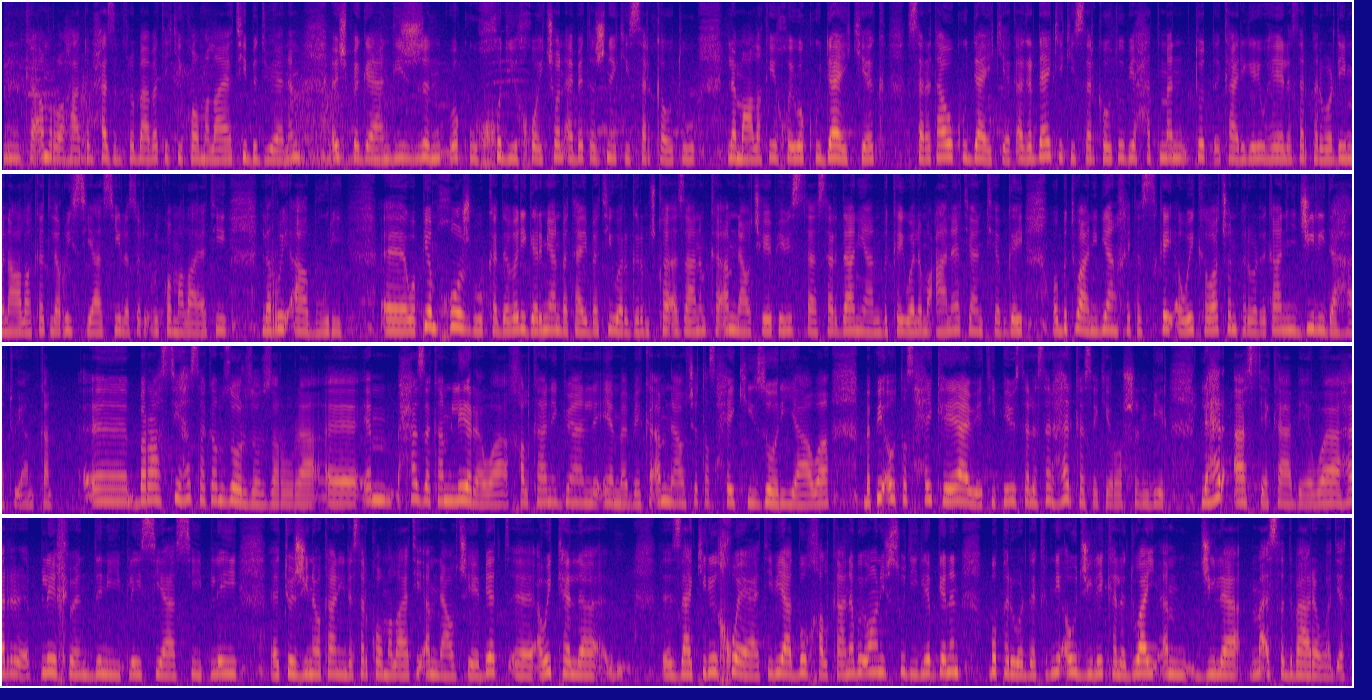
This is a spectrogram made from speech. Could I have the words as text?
من کە ئەمڕۆ هاتووم حەزم کرد بابەتێکی کۆمەڵایەتی بدوێنم ئەویش پێگەیاندی ژن وەکو خودی خۆی چۆن ئەبێتە ژنێکی سەرکەوتوو لە ماڵەکەی خۆی وەکو دایکێک سەرەتا وەکو دایکێک ئەگەر دایکێکی سەرکەوتوو بی حەتمەن تۆ کاریگەری هەیە لەسەر پەروەردەی مناڵەکەت لە ڕووی سیاسی لە سەر ڕووی کۆمەڵایەتی لە ڕووی ئابووری وە پێم خۆش بوو کە دەڤەری گەرمیان بە تایبەتی وەرگرم چونکە ئەزانم کە ئەم ناوچەیە پێویستە سەردانیان بکەی وە لە معاناتیان تێبگەی وە بتوانی بیانخەیتە سکەی ئەوەی کەوا چۆن پەروەردەکانی جیلی داهاتوویان بکەن. بەڕاستی هەستەکەم زۆر زۆر زەڕوورە ئێم حەزەکەم لێرەوە خەڵکانی گوێیان لە ئێمە بێ کە ئەم ناوچە تەسحێکی زۆری یاوە بەپێی ئەو تەسحەی کە یاوێتی پێویستە لەسەر هەر کەسێکی ڕۆشنبیر لە هەر ئاستێکا بێ و هەر پلەی خوێندنی پلەی سیاسی پلەی توێژینەوەکانی لەسەر کۆمەڵایەتی ئەم ناوچەیە بێت ئەوەی کە لە زاکیرەی خۆیەتی بیات بۆ خەڵکانە بۆی ئەوانیش سوودی لێ بگەنن بۆ پەروەردەکردنی ئەو جیلەی کە لە دوای ئەم جیلە مەئستەدبارەوە دێت.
